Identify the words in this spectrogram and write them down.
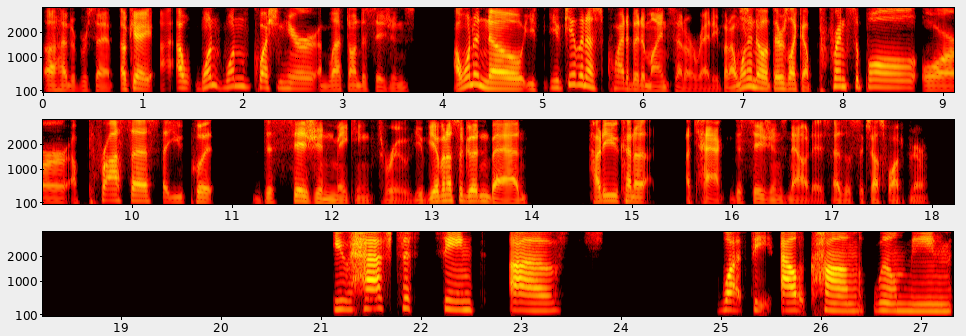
A hundred percent. Okay. I, I, one one question here I'm left on decisions. I want to know you've, you've given us quite a bit of mindset already, but I want to know if there's like a principle or a process that you put decision making through. You've given us a good and bad. How do you kind of attack decisions nowadays as a successful entrepreneur? You have to think of what the outcome will mean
